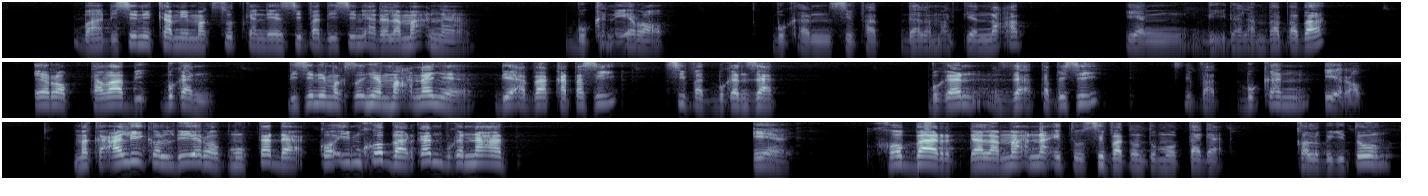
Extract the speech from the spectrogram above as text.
bahwa di sini kami maksudkan dengan sifat di sini adalah makna, bukan irob, bukan sifat dalam artian naat yang di dalam bab apa? Erob, tawabi, bukan. Di sini maksudnya maknanya dia apa? Kata si sifat, bukan zat. Bukan zat, tapi si sifat, bukan irob. Maka Ali kalau di irob muktada, im khobar kan bukan naat. Iya, khobar dalam makna itu sifat untuk mubtada. Kalau begitu,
